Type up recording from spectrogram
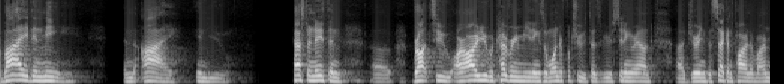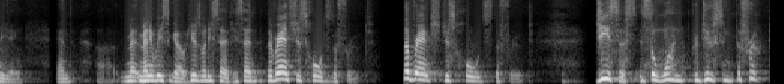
Abide in me, and I in you. Pastor Nathan uh, brought to our RU Recovery meetings a wonderful truth as we were sitting around uh, during the second part of our meeting. And uh, many weeks ago, here's what he said He said, The branch just holds the fruit. The branch just holds the fruit. Jesus is the one producing the fruit.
